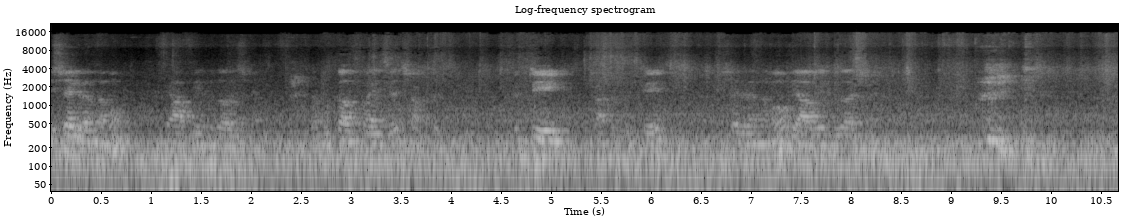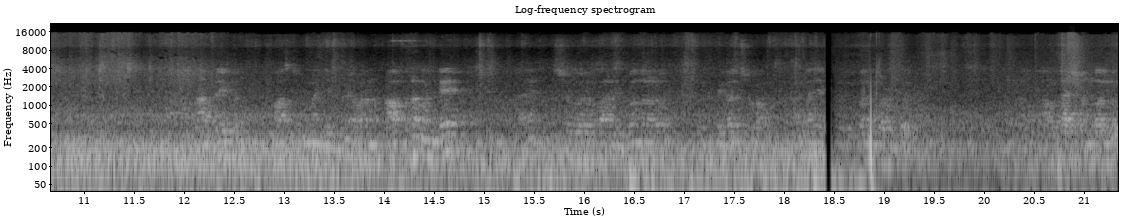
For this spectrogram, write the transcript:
యెషయా గ్రంథము యాభై ఎనిమిదో వచ్చిన book of wises chapter fifty eight chapter fifty eight యెషయా గ్రంథము యాభై ఎనిమిదో వచ్చిన రాత్రి మాస్టర్ అని చెప్పి ఎవరైనా ప్రాబ్లం ఉంటే షుగర్ వాళ్ళ ఇబ్బందులు తినొచ్చు అట్లా చెప్పి ఇబ్బంది పడద్దు. అవకాశం వాళ్ళు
